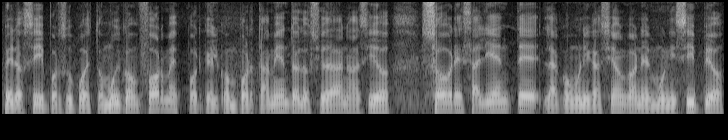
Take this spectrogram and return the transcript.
pero sí, por supuesto, muy conformes porque el comportamiento de los ciudadanos ha sido sobresaliente, la comunicación con el municipio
